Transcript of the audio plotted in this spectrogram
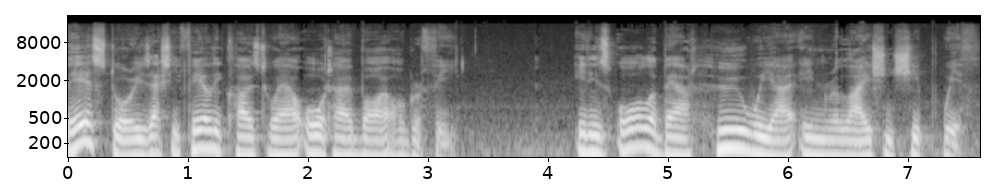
their story is actually fairly close to our autobiography. It is all about who we are in relationship with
